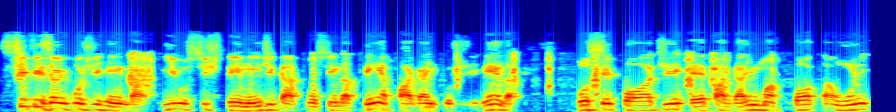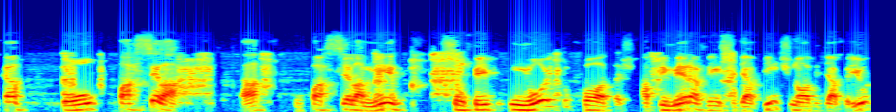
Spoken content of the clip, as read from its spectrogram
se fizer o imposto de renda e o sistema indicar que você ainda tem a pagar imposto de renda, você pode é, pagar em uma cota única ou parcelar. Tá? O parcelamento são feitos em oito cotas. A primeira vence dia 29 de abril,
